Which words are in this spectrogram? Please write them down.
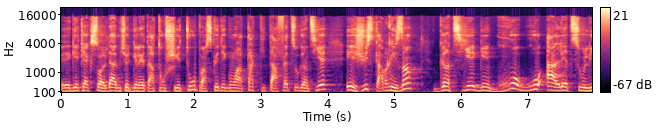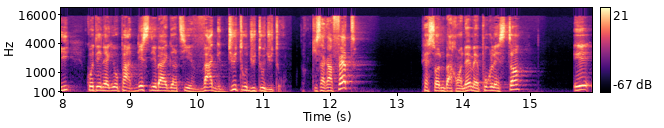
Et gen quelques soldats, monsieur gen l'état touché tout parce que te gen attaque qui t'a fait sous Gantier et jusqu'à présent, Gantier gen gros gros alerte sous lui, côté nèg yo pas décidé ba Gantier vague du tout du tout du tout. Qui ça a fait? Personne pas connaît mais pour l'instant et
